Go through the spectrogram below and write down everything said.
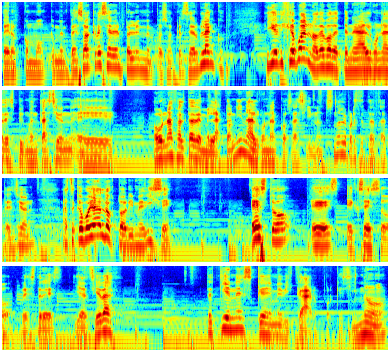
pero como que me empezó a crecer el pelo y me empezó a crecer blanco. Y yo dije, bueno, debo de tener alguna despigmentación eh, o una falta de melatonina, alguna cosa así, ¿no? Entonces no le presté tanta atención. Hasta que voy al doctor y me dice, esto es exceso de estrés y ansiedad te tienes que medicar porque si no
